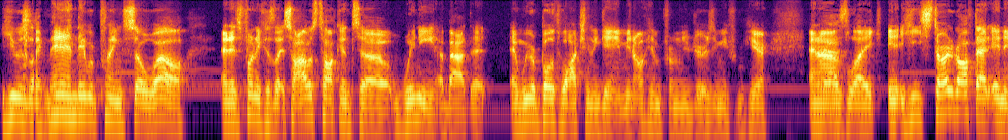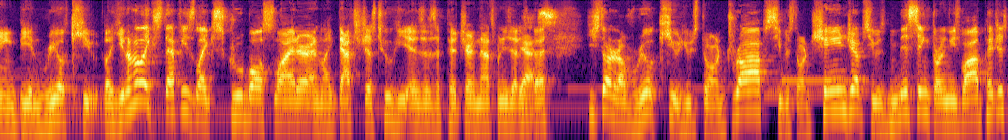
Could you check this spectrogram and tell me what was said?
he was like, man, they were playing so well. And it's funny because like, so I was talking to Winnie about it, and we were both watching the game. You know, him from New Jersey, me from here, and I was like, he started off that inning being real cute. Like you know how like Steffi's like screwball slider, and like that's just who he is as a pitcher, and that's when he's at Yes. his best. He started off real cute. He was throwing drops, he was throwing changeups, he was missing, throwing these wild pitches.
